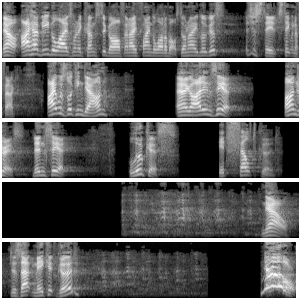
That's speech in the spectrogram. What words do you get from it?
Now, I have eagle eyes when it comes to golf, and I find a lot of balls. Don't I, Lucas? It's just a statement of fact. I was looking down, and I go, I didn't see it. Andres, didn't see it. Lucas, it felt good. now, does that make it good? No!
